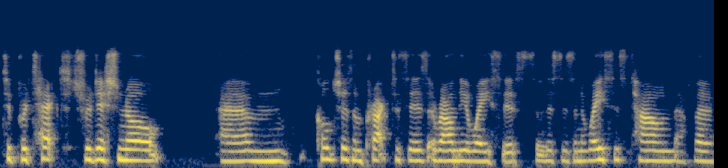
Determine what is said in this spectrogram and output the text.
to protect traditional um, cultures and practices around the oasis. So this is an oasis town. They have a,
